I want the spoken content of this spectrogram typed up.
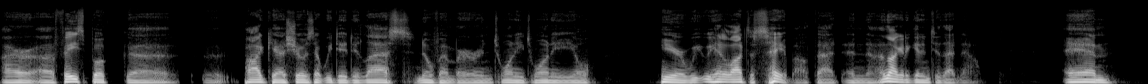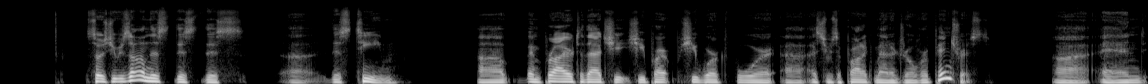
our uh, Facebook uh, podcast shows that we did last November in 2020, you'll here, we, we had a lot to say about that, and uh, I'm not going to get into that now. And so she was on this this this uh, this team, uh, and prior to that, she she she worked for uh, as she was a product manager over Pinterest, uh, and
